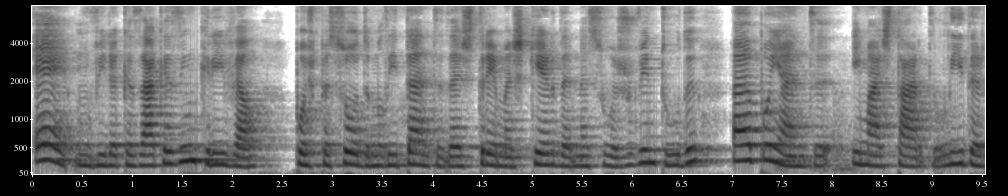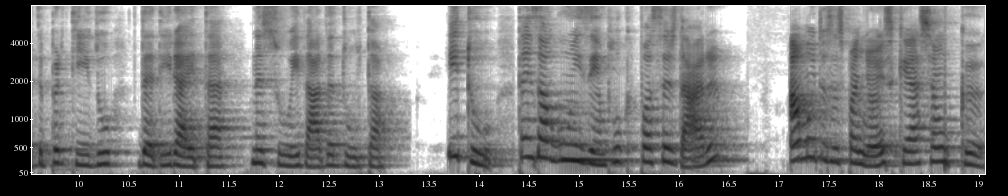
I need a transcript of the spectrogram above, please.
é um vira-casacas incrível, pois passou de militante da extrema esquerda na sua juventude a apoiante e mais tarde líder de partido da direita na sua idade adulta. E tu, tens algum exemplo que possas dar? Há muitos espanhóis que acham que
